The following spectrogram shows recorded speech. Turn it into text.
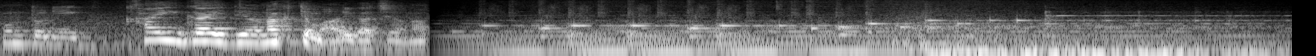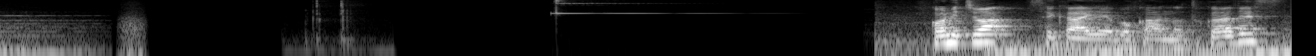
本当に海外ではなくてもありがちだな。こんにちは世界へ母艦の徳田です。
